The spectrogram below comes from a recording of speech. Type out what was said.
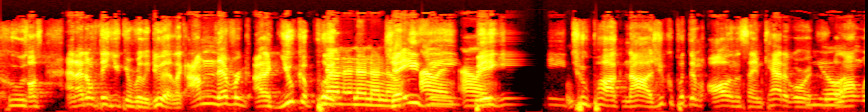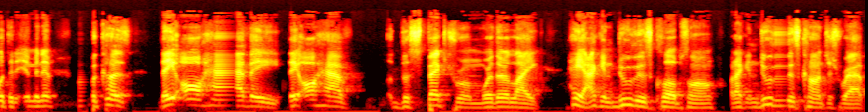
who's else? And I don't think you can really do that. Like I'm never like you could put no, no, no, no, no. Jay Z, Alan, Alan. Biggie, Tupac, Nas. You could put them all in the same category You- along with an Eminem because they all have a they all have the spectrum where they're like, hey, I can do this club song, but I can do this conscious rap,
